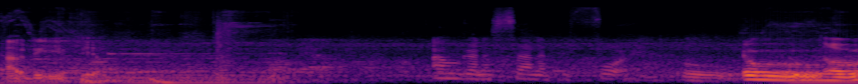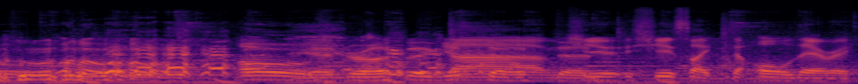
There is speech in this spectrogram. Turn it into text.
How do you feel? I'm gonna send it before. Oh, Get roasted, get um, toasted. she, she's like the old Eric.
